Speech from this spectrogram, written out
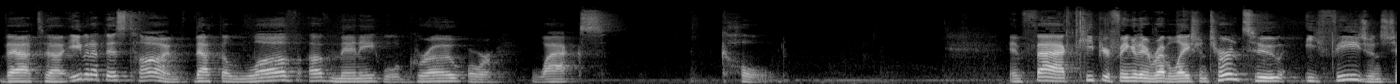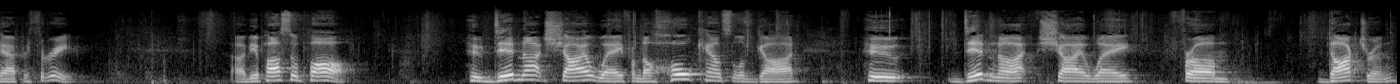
that uh, even at this time that the love of many will grow or wax cold. In fact, keep your finger there in Revelation. Turn to Ephesians chapter 3. Uh, the Apostle Paul, who did not shy away from the whole counsel of God, who did not shy away from doctrine,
